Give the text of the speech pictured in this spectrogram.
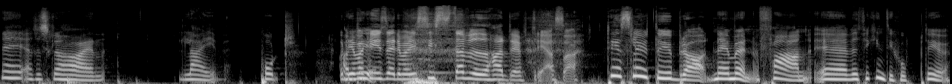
Nej, att vi skulle ha en live-podd. Och Ja, det, var, det- jag ju säga, det var det sista vi hade efter det alltså. Det slutar ju bra. Nej men fan, eh, vi fick inte ihop det ju.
